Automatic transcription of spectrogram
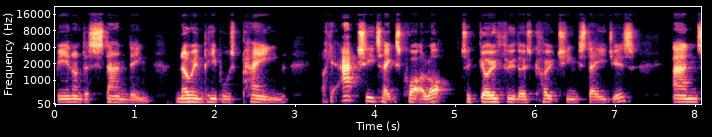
being understanding, knowing people's pain, like it actually takes quite a lot to go through those coaching stages. And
